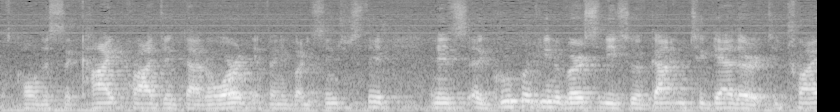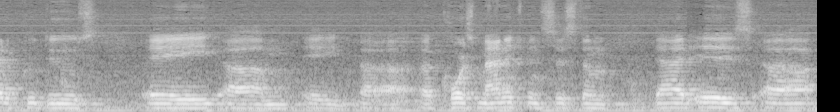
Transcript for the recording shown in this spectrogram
It's called the sakaiproject.org if anybody's interested. And it's a group of universities who have gotten together to try to produce a, um, a, uh, a, course management system that is uh,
